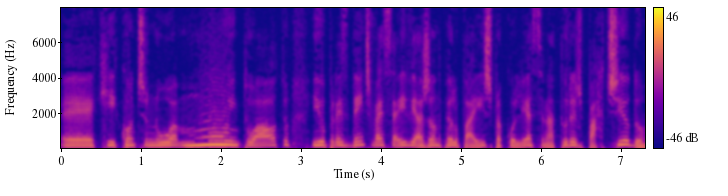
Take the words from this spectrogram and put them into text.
é, que continua muito alto e o presidente vai sair viajando pelo país para colher assinatura de partido.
